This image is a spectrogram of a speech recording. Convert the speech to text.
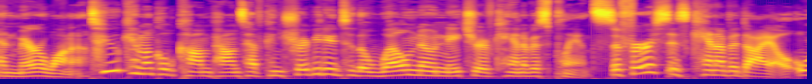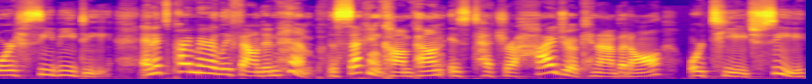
and marijuana. Two chemical compounds have contributed to the well-known nature of cannabis plants. The first is cannabidiol, or CBD, and it's primarily found in hemp. The second compound is tetrahydrocannabinol, or THC,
